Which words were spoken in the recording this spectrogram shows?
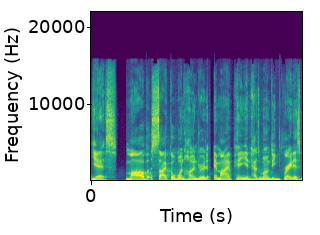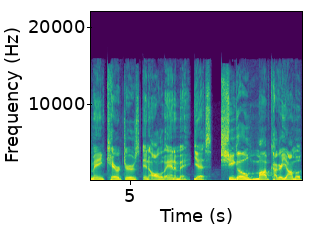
Yes, Mob Psycho 100, in my opinion, has one of the greatest main characters in all of anime. Yes, Shigeo Mob Kageyama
